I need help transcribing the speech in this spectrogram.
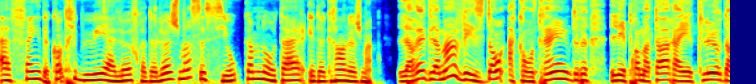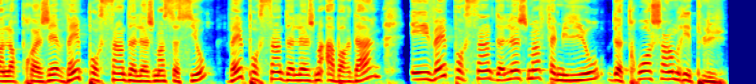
afin de contribuer à l'offre de logements sociaux, communautaires et de grands logements. Le règlement vise donc à contraindre les promoteurs à inclure dans leur projet 20% de logements sociaux, 20% de logements abordables et 20% de logements familiaux de trois chambres et plus.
